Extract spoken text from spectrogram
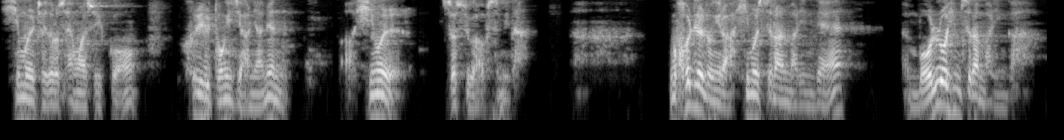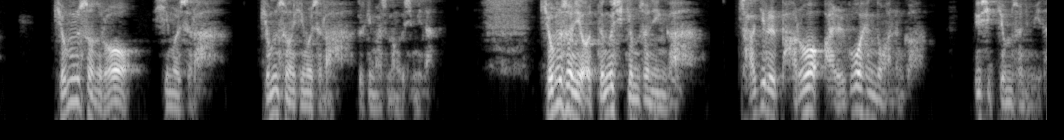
힘을 제대로 사용할 수 있고 허리를 동이지 아니하면 어, 힘을 쓸 수가 없습니다. 아, 허리를 동이라 힘을 쓰라는 말인데 뭘로 힘쓰란 말인가? 겸손으로 힘을 쓰라. 겸손으로 힘을 쓰라. 그렇게 말씀한 것입니다. 겸손이 어떤 것이 겸손인가? 자기를 바로 알고 행동하는 것. 이것이 겸손입니다.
